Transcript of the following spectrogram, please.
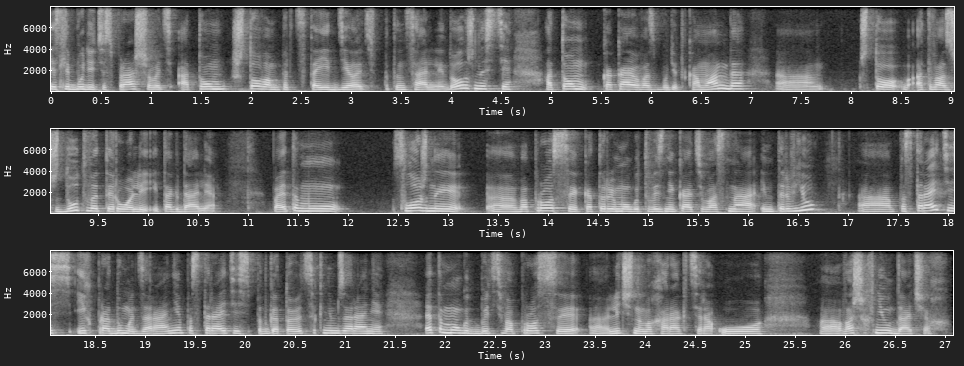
если будете спрашивать о том, что вам предстоит делать в потенциальной должности, о том, какая у вас будет команда, э, что от вас ждут в этой роли и так далее. Поэтому сложные э, вопросы, которые могут возникать у вас на интервью, э, постарайтесь их продумать заранее, постарайтесь подготовиться к ним заранее. Это могут быть вопросы личного характера о ваших неудачах.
